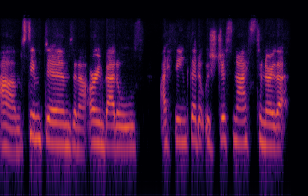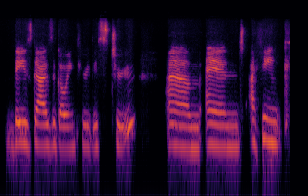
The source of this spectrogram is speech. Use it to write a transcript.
um, symptoms and our own battles. I think that it was just nice to know that these guys are going through this too. Um, and I think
